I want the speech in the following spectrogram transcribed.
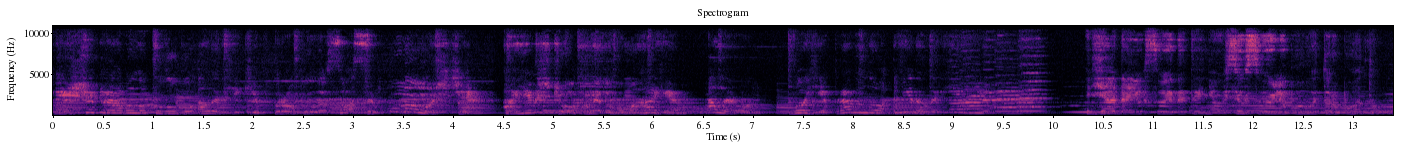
Перше правило клубу алергіків пропилососив ну ще. А якщо не допомагає, алерон. Твоє правило від алергії. Я даю своїй дитині усю свою любов і турботу.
